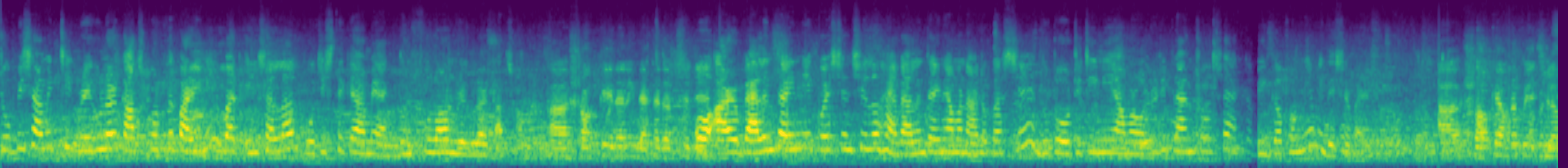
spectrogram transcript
চব্বিশে আমি ঠিক রেগুলার কাজ করতে পারিনি বাট ইনশাল্লাহ পঁচিশ থেকে আমি একদম ফুল অন রেগুলার কাজ করব। আহ, শখকে ইদানিং দেখা যাচ্ছে যে ও আর ভ্যালেন্টাইন নিয়ে কোয়েশ্চেন ছিল হ্যাঁ ভ্যালেন্টাইনে আমার নাটক আসছে দুটো ওটিটি নিয়ে আমার অলরেডি প্ল্যান চলছে একটা বিজ্ঞাপন নিয়ে আমি দেশের বাইরে আমরা পেয়েছিলাম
